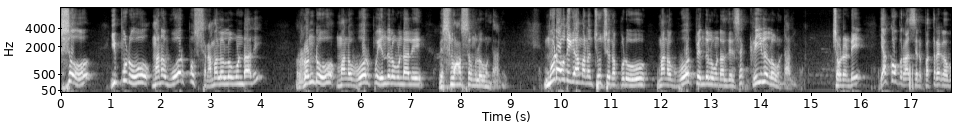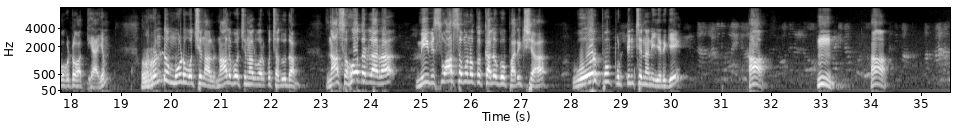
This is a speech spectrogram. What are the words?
సో ఇప్పుడు మన ఓర్పు శ్రమలలో ఉండాలి. రెండు మన ఓర్పు ఎందులో ఉండాలి? విశ్వాసంలో ఉండాలి. మూడవదిగా మనం చూసినప్పుడు మన ఓర్పు ఎందులో ఉండాలి తెలుసా? క్రియలలో ఉండాలి. చూడండి యాకోబు రాసిన పత్రిక ఒకటో అధ్యాయం రెండు మూడు వచనాలు నాలుగు వచ్చినాలు వరకు చదువుదాం. నా సహోదరులారా మీ విశ్వాసమునకు కలుగు పరీక్ష ఓర్పు పుట్టించినని ఎరిగి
